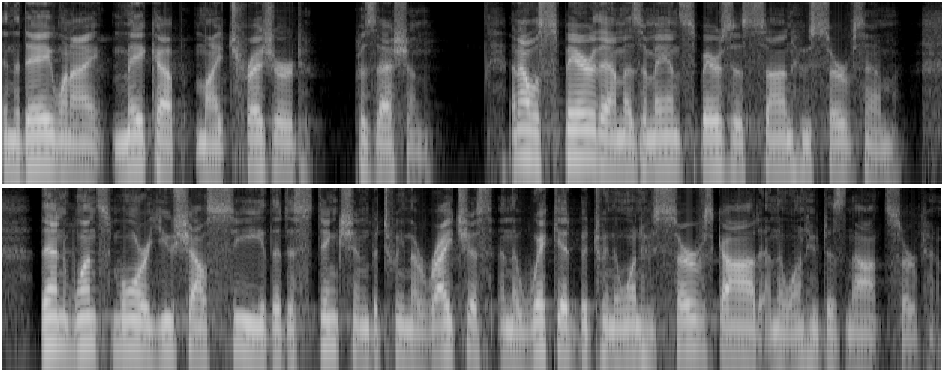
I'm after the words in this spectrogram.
in the day when I make up my treasured possession and I will spare them as a man spares his son who serves him. Then once more you shall see the distinction between the righteous and the wicked, between the one who serves God and the one who does not serve him.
